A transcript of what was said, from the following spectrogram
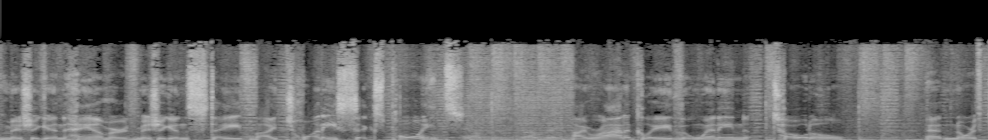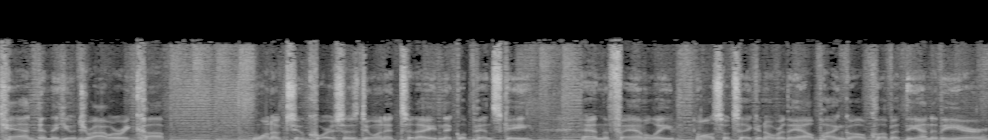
Michigan hammered Michigan State by 26 points. Ironically, the winning total at North Kent in the huge rivalry cup one of two courses doing it today. Nick Lipinski and the family also taking over the Alpine Golf Club at the end of the year.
